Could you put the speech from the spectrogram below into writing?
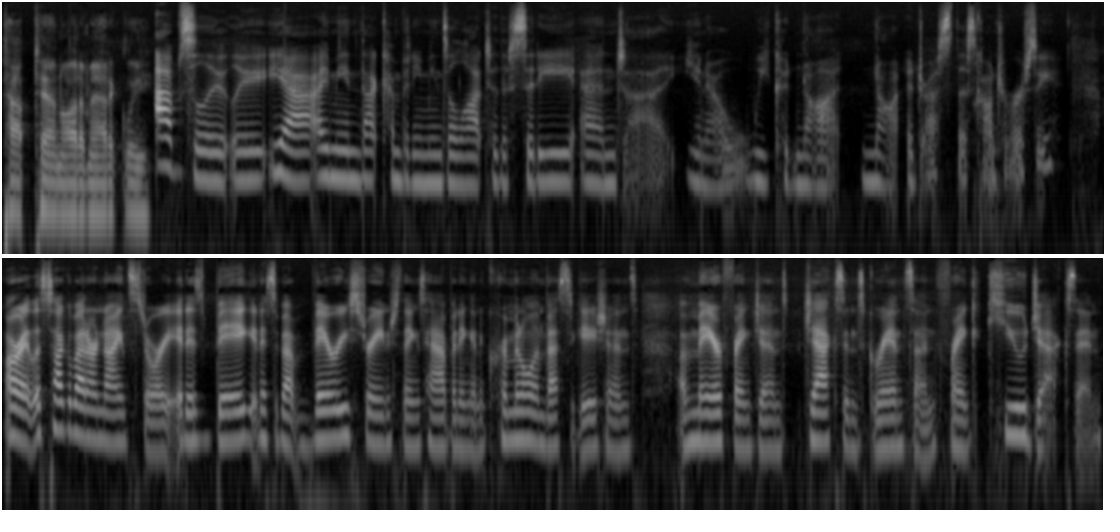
top 10 automatically. Absolutely. Yeah. I mean, that company means a lot to the city, and, uh, you know, we could not not address this controversy. All right, let's talk about our ninth story. It is big and it's about very strange things happening in criminal investigations of Mayor Frank Jens- Jackson's grandson, Frank Q. Jackson.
